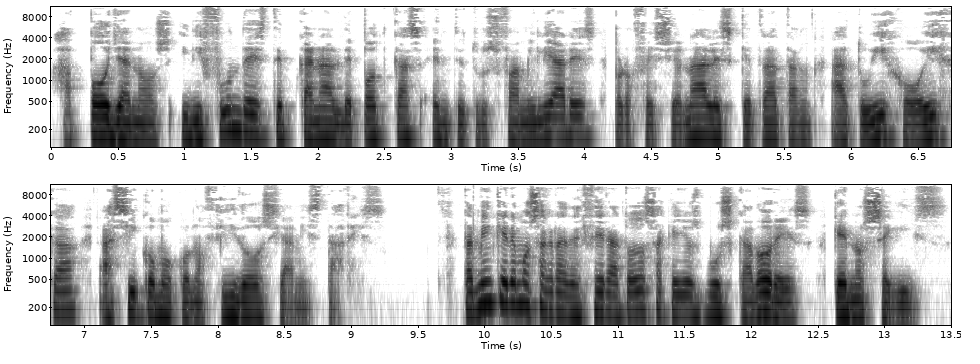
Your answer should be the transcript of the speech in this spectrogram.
apóyanos y difunde este canal de podcast entre tus familiares, profesionales que tratan a tu hijo o hija, así como conocidos y amistades. También queremos agradecer a todos aquellos buscadores que nos seguís,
